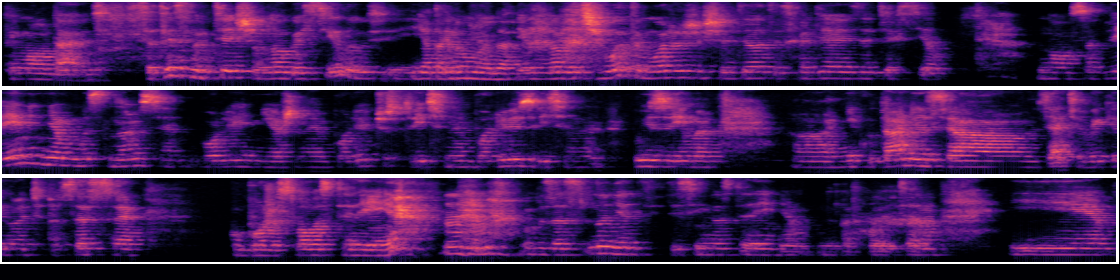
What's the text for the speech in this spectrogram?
ты молодая, соответственно, у тебя еще много сил. И Я так думаю, да. И много чего ты можешь еще делать, исходя из этих сил. Но со временем мы становимся более нежные, более чувствительные, более уязвительные, уязвимы. А, никуда нельзя взять и выкинуть процессы о боже, слово старение. Mm-hmm. ну, нет здесь именно старение не подходит термин. И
